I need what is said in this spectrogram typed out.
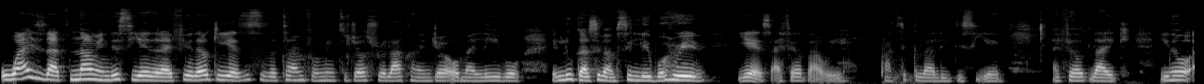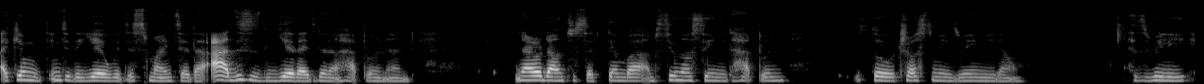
why is that now in this year that I feel that okay, yes, this is the time for me to just relax and enjoy all my labor. It look as if I'm still laboring. Yes, I felt that way, particularly this year. I felt like, you know, I came into the year with this mindset that ah, this is the year that it's gonna happen and narrow down to September. I'm still not seeing it happen. So trust me, it's weighing me down. It's really,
